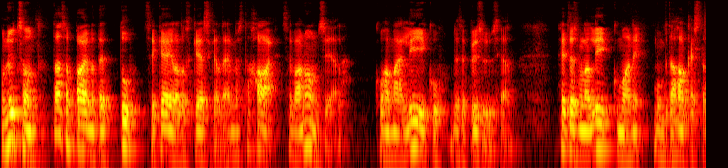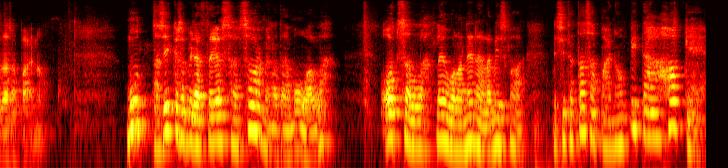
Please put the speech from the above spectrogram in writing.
Mutta nyt se on tasapainotettu se keila tuossa keskeltä, en mä sitä hae. Se vaan on siellä. Kunhan mä en liiku, niin se pysyy siellä. Heti jos mä alan liikkumaan, niin mun pitää hakea sitä tasapainoa. Mutta sitten kun sä pidät sitä jossain sormella tai muualla, otsalla, leualla, nenällä, missä vaan, niin sitä tasapainoa pitää hakea.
